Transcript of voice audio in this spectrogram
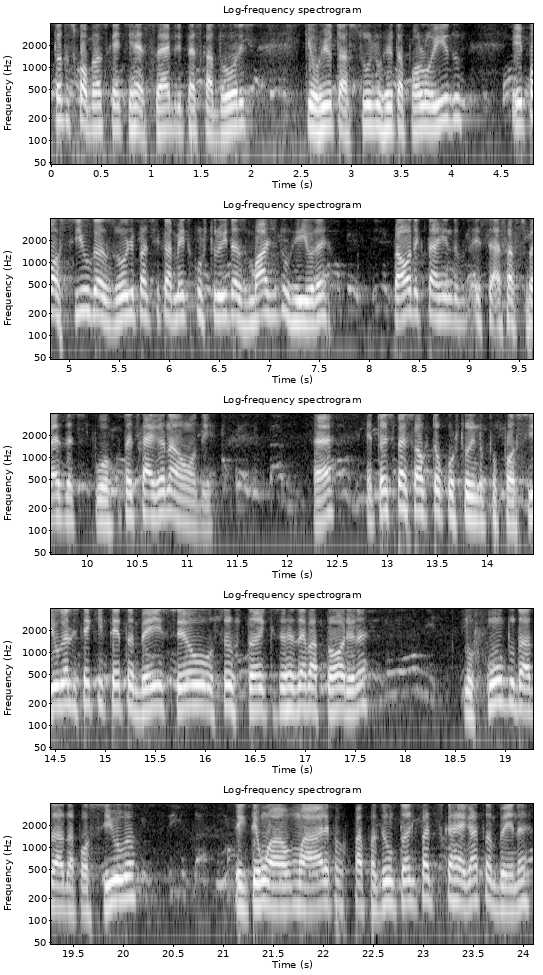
tantas cobranças que a gente recebe de pescadores, que o rio está sujo, o rio está poluído, e pocilgas hoje praticamente construídas às margens do rio, né? Para onde que tá indo essas fezes desses porcos? Está descarregando aonde? É? Então esse pessoal que estão construindo por Pocilga, eles têm que ter também seu, seus tanques, seu reservatório, né? No fundo da, da, da Pocilga, tem que ter uma, uma área para fazer um tanque para descarregar também, né?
